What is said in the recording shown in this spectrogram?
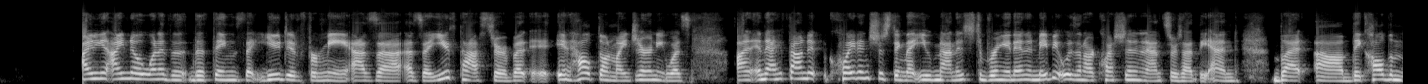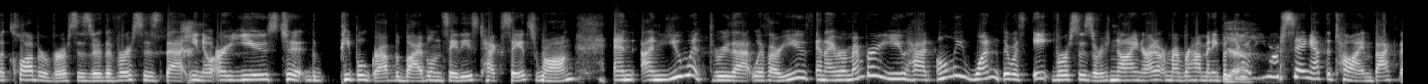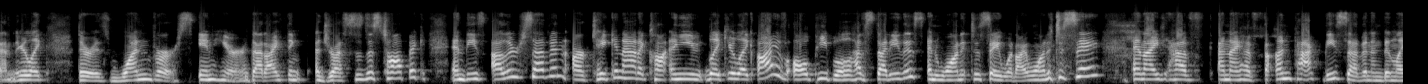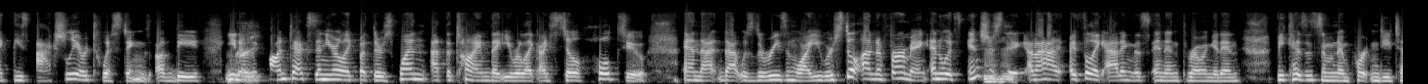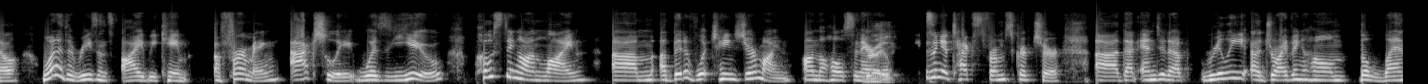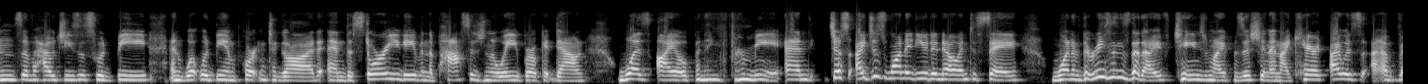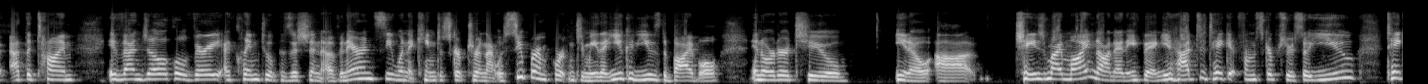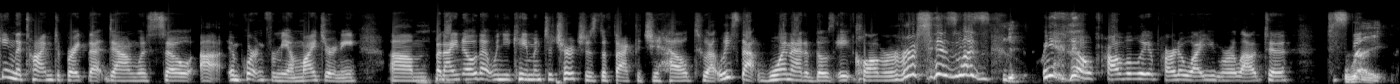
I mean, I know one of the, the things that you did for me as a as a youth pastor, but it, it helped on my journey was uh, and I found it quite interesting that you managed to bring it in, and maybe it was in our question and answers at the end. But um, they call them the clobber verses, or the verses that you know are used to the people grab the Bible and say these texts say it's wrong. And and you went through that with our youth, and I remember you had only one. There was eight verses or nine, or I don't remember how many, but yeah. were, you were saying at the time back then, you're like, there is one verse in here that I think addresses this topic, and these other seven are taken out of con. And you like, you're like, I of all people have studied this and wanted to say what I wanted to say. And I have and I have unpacked these seven and been like, these actually are twistings of the, you right. know, the context. And you're like, but there's one at the time that you were like, I still hold to. And that that was the reason why you were still unaffirming. And what's interesting, mm-hmm. and I I feel like adding this in and throwing it in because it's an important detail. One of the reasons I became affirming actually was you posting online um, a bit of what changed your mind on the whole scenario. Right using a text from scripture uh, that ended up really uh, driving home the lens of how Jesus would be and what would be important to God. And the story you gave in the passage and the way you broke it down was eye opening for me. And just, I just wanted you to know and to say one of the reasons that I've changed my position and I cared. I was uh, at the time evangelical, very, I claimed to a position of inerrancy when it came to scripture. And that was super important to me that you could use the Bible in order to you know, uh, change my mind on anything. You had to take it from scripture. So you taking the time to break that down was so uh, important for me on my journey. Um, mm-hmm. But I know that when you came into churches, the fact that you held to at least that one out of those eight clobber verses was, yeah. you know, probably a part of why you were allowed to to speak. Right,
